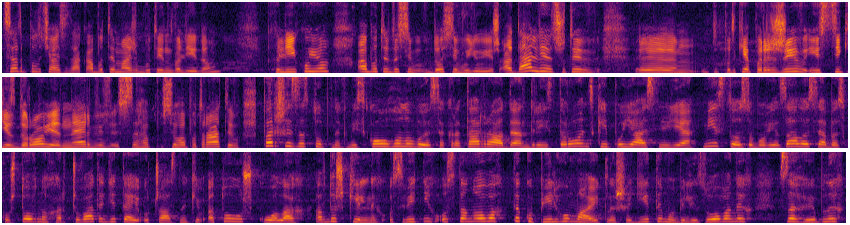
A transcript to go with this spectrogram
це виходить так. Або ти маєш бути інвалідом, клікою, або ти досі досі воюєш. А далі, що ти е, таке пережив і стільки здоров'я, нервів, всього, всього потратив. Перший заступник міського голови, секретар ради Андрій Сторонський пояснює, місто зобов'язалося безкоштовно харчувати дітей учасників АТО у школах, а в дошкільних освітніх установах таку пільгу мають лише діти мобілізованих, загиблих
